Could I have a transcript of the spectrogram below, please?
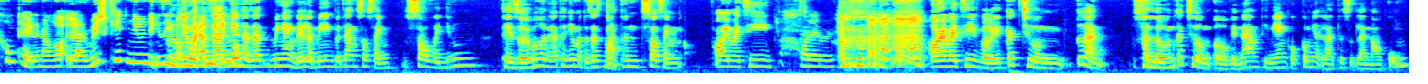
không thể nào gọi là rich kid như những gì Ừ, mọi nhưng người mà đang ra nghĩ nhưng thật ra Minh Anh ở đây là Minh Anh vẫn đang so sánh so với những thế giới và hơn nữa. Thế nhưng mà thật ra bản thân so sánh RMIT whatever. RMIT với các trường tức là phần lớn các trường ở Việt Nam thì Minh Anh có công nhận là thật sự là nó cũng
